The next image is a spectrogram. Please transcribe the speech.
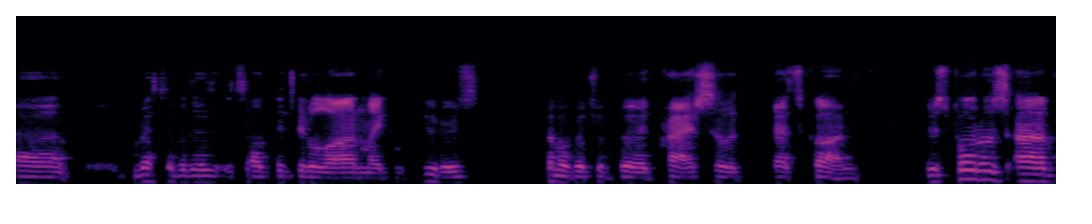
Uh, the rest of it is it's all digital on my computers, some of which have uh, crashed, so that's gone. There's photos of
